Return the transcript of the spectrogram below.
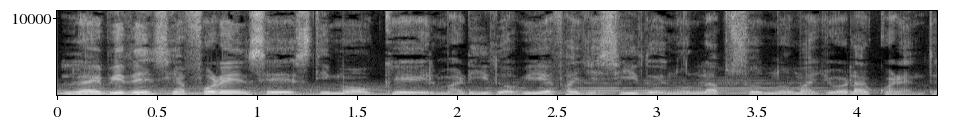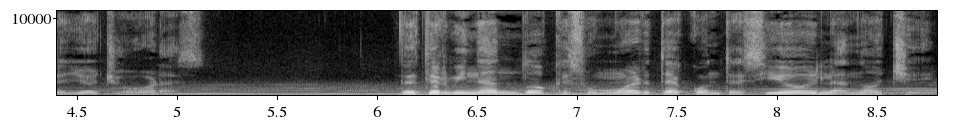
La evidencia forense estimó que el marido había fallecido en un lapso no mayor a 48 horas, determinando que su muerte aconteció en la noche,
